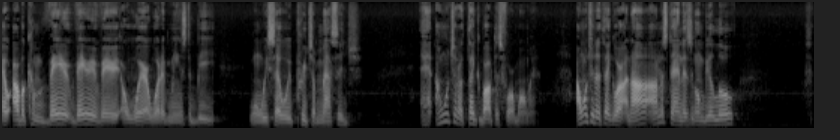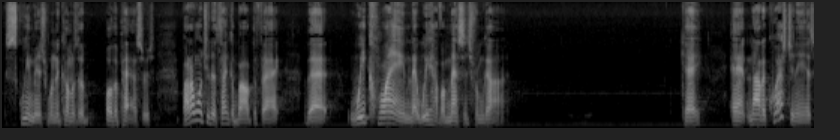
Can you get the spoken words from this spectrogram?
I become very, very, very aware of what it means to be when we say we preach a message. And I want you to think about this for a moment. I want you to think about, and I understand this is going to be a little squeamish when it comes to other pastors, but I want you to think about the fact that we claim that we have a message from God. Okay? And now the question is,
